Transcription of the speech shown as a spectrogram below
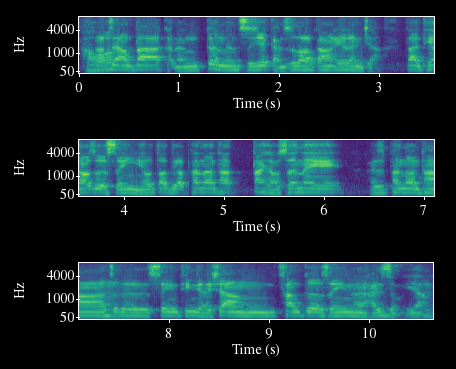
好，那这样大家可能更能直接感受到刚刚 Alan 讲，当你听到这个声音以后，到底要判断它大小声呢？还是判断它这个声音听起来像唱歌的声音呢，还是怎么样？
